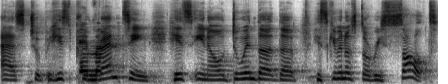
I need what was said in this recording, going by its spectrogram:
as to he's preventing he's you know doing the the he's giving us the result.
